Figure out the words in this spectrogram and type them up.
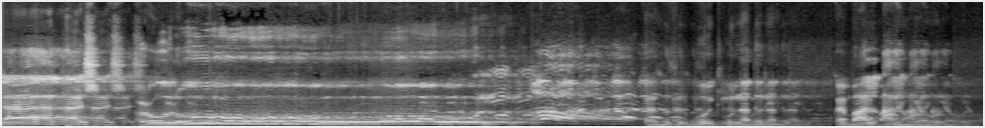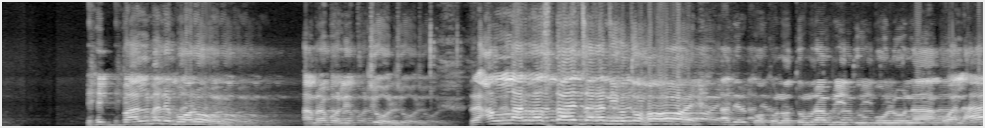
লা তাশউরুন কয় হুজুর বই কিলো না ধরে। কয় বাল বাল মানে বরং আমরা বলি চল। আল্লাহর রাস্তায় যারা নিহত হয় তাদের কখনো তোমরা মৃত্যু বলো না। ওয়ালা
